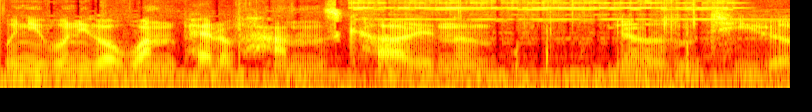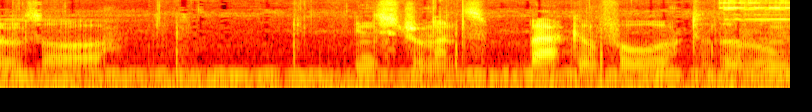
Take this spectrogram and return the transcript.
when you've only got one pair of hands carrying the you know materials or instruments back and forth to the room.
